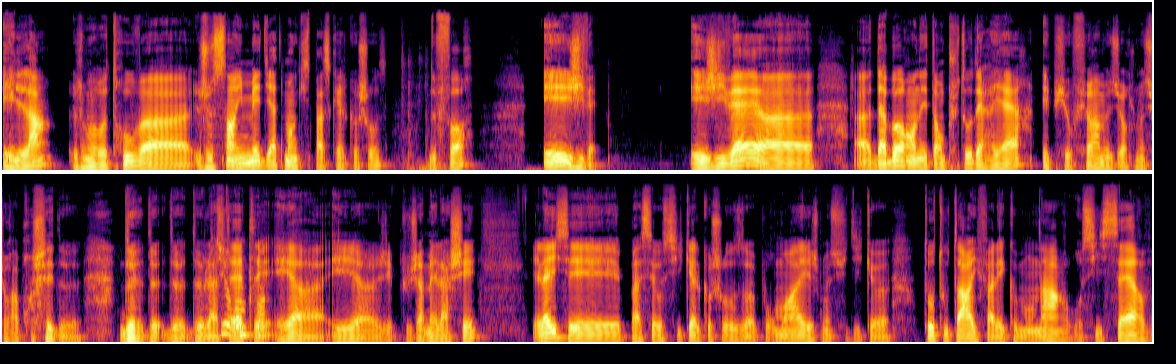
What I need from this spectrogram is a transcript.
Et là, je me retrouve, je sens immédiatement qu'il se passe quelque chose de fort et j'y vais. Et j'y vais euh, euh, d'abord en étant plutôt derrière, et puis au fur et à mesure, je me suis rapproché de, de, de, de, de la tête et, et, euh, et j'ai plus jamais lâché. Et là, il s'est passé aussi quelque chose pour moi, et je me suis dit que tôt ou tard, il fallait que mon art aussi serve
